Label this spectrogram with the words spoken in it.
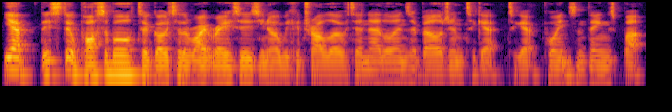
yeah, it's still possible to go to the right races. You know, we could travel over to the Netherlands or Belgium to get to get points and things, but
